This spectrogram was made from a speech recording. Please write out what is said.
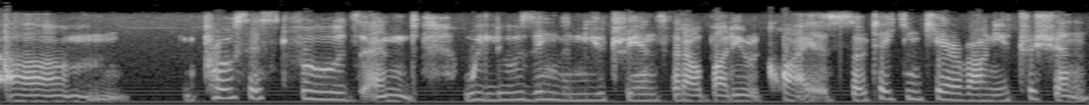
um, processed foods and we're losing the nutrients that our body requires. So taking care of our nutrition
